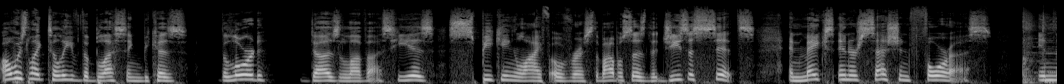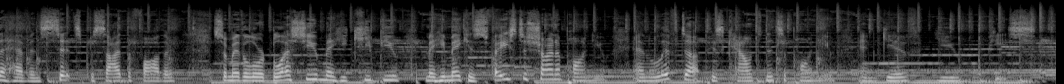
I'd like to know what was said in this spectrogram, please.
Always like to leave the blessing because the Lord does love us. He is speaking life over us. The Bible says that Jesus sits and makes intercession for us in the heavens, sits beside the Father. So may the Lord bless you. May he keep you. May he make his face to shine upon you and lift up his countenance upon you and give you peace.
